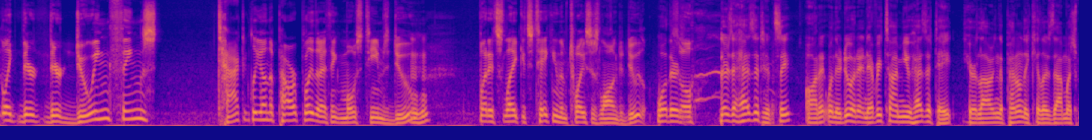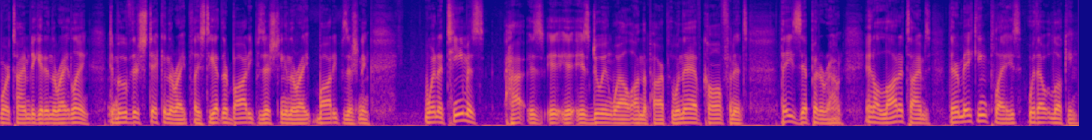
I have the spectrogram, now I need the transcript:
like they're they're doing things tactically on the power play that I think most teams do, mm-hmm. But it's like it's taking them twice as long to do them. Well, there's So- there's a hesitancy on it when they're doing it, and every time you hesitate, you're allowing the penalty killers that much more time to get in the right lane, to move their stick in the right place, to get their body positioning in the right body positioning. When a team is is is doing well on the power play, when they have confidence, they zip it around. And a lot of times they're making plays without looking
